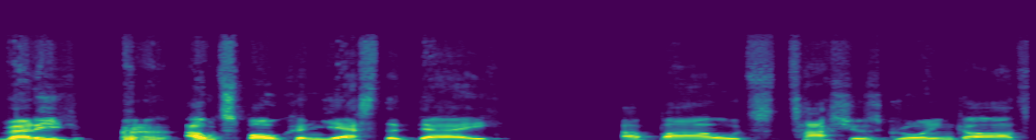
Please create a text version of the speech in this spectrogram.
very outspoken yesterday about Tasha's groin guard.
